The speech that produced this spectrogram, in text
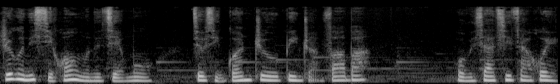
如果你喜欢我们的节目，就请关注并转发吧。我们下期再会。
